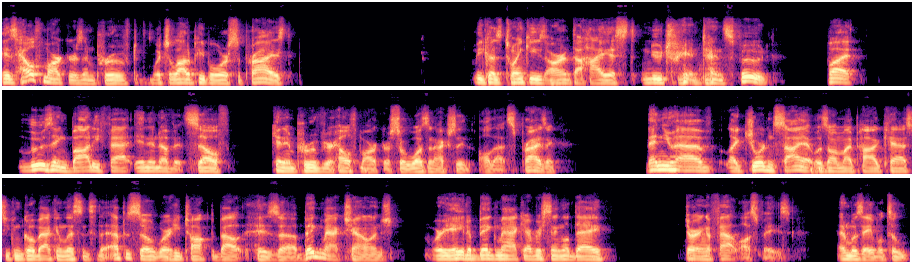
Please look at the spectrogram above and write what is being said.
his health markers improved, which a lot of people were surprised because Twinkies aren't the highest nutrient dense food, but losing body fat in and of itself can improve your health marker. So it wasn't actually all that surprising. Then you have like Jordan Syatt was on my podcast. You can go back and listen to the episode where he talked about his uh, Big Mac challenge, where he ate a Big Mac every single day during a fat loss phase and was able to,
